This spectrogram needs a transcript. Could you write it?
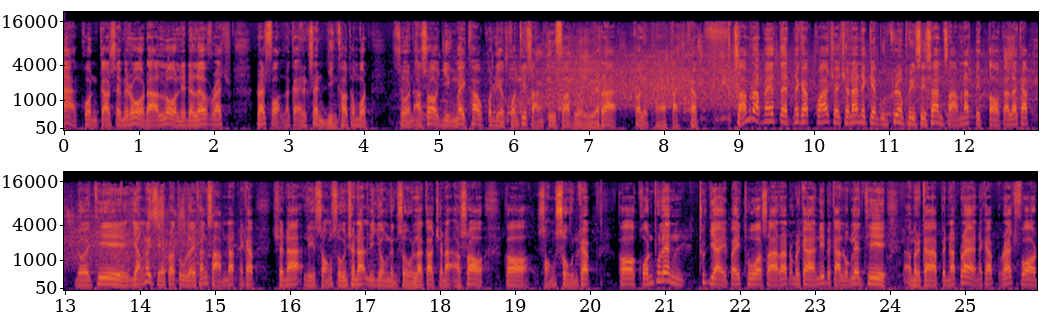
5 คนกาเซมิโรดาโลต์ลินเดเลิฟแรชฟอร์ดแล้วก็เอริกเซนยิงเข้าทั้งหมด ส่วนอาร์เซนอลยิงไม่เข้าคนเดียวคนที่ 3 คือฟาเบ i เวียร่าก็เลยแพ้ไปครับ สำหรับแมนเต็ดนะครับคว้าชัยชนะในเกมอุ่นเครื่องพรีซีซั่น3 นัดติดต่อกันแล้วครับ โดยที่ยังไม่เสียประตูเลยทั้ง 3 นัดนะครับ ชนะลีดส์2-0 ชนะลียง 1-0 แล้วก็ชนะอาร์เซนอลก็ 2-0 ครับก็ขนผู้เล่นชุดใหญ่ไปทัวร์สหรัฐอเมริกา นี่เป็นการลงเล่นที่อเมริกาเป็นนัดแรกนะครับแรชฟอร์ด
